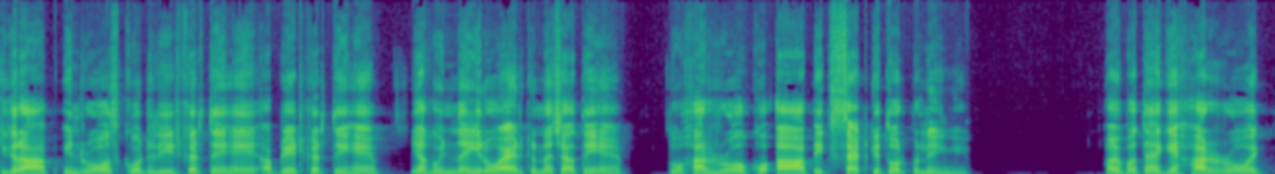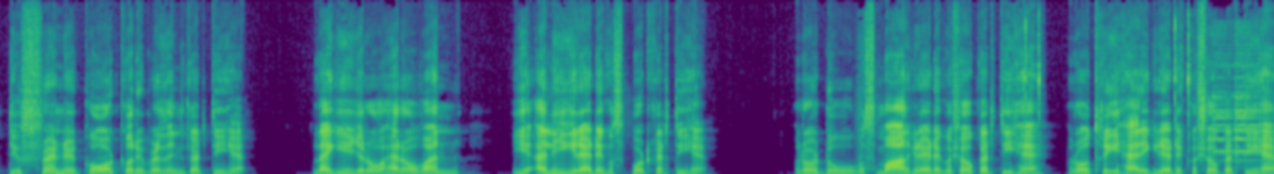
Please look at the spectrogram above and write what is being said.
कि अगर आप इन रोज़ को डिलीट करते हैं, अपडेट करते हैं, या कोई नई रो ऐड करना चाहते हैं तो हर रो को आप एक सेट के तौर पर लेंगे। हमें पता है कि हर रो एक डिफरेंट रिकॉर्ड को रिप्रेजेंट करती है। लाइक ये जो रो है रो वन, ये अली की डाटा को सपोर्ट करती है। रो टू, उस्मान के डाटा को शो करती है। रो थ्री, हैरी की डाटा को शो करती है।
